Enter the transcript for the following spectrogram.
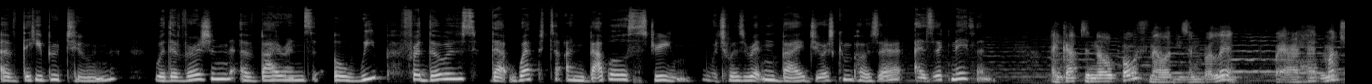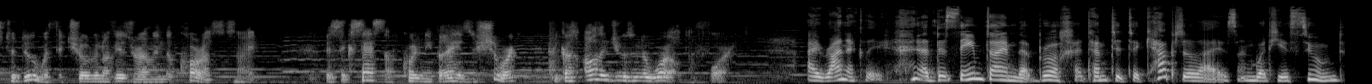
of the Hebrew tune with a version of Byron's A Weep for Those That Wept on Babel's Stream, which was written by Jewish composer Isaac Nathan. I got to know both melodies in Berlin, where I had much to do with the children of Israel in the choral society. The success of Kol Nidre is assured because all the Jews in the world are for it. Ironically, at the same time that Bruch attempted to capitalize on what he assumed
